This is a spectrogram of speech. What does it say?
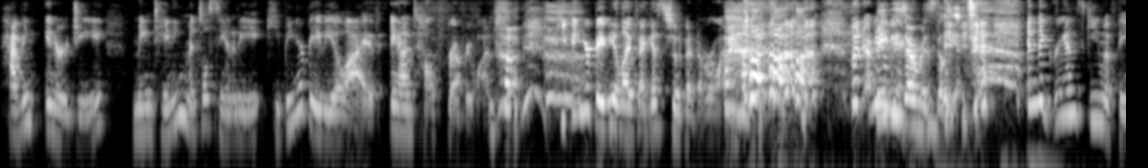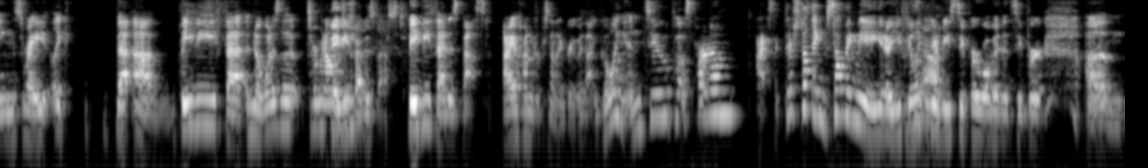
having energy, maintaining mental sanity, keeping your baby alive, and health for everyone. keeping your baby alive, I guess, should have been number one. but I mean, Babies are resilient. in the grand scheme of things, right? Like, uh, baby fed. No, what is the terminology? Baby fed is best. Baby fed is best. I 100% agree with that. Going into postpartum, I was like, there's nothing stopping me. You know, you feel like you're going to be superwoman and super um,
